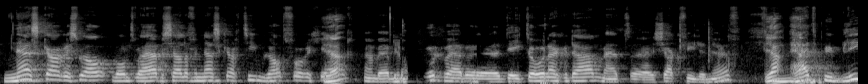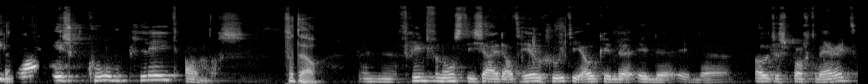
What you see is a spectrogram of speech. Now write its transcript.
NASCAR is wel, want we hebben zelf een NASCAR-team gehad vorig jaar. Ja? En we hebben, we hebben Daytona gedaan met eh, Jacques Villeneuve. Ja, ja. Het publiek daar is compleet anders. vertel. Een eh, vriend van ons die zei dat heel goed, die ook in de, in de, in de autosport werkt.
